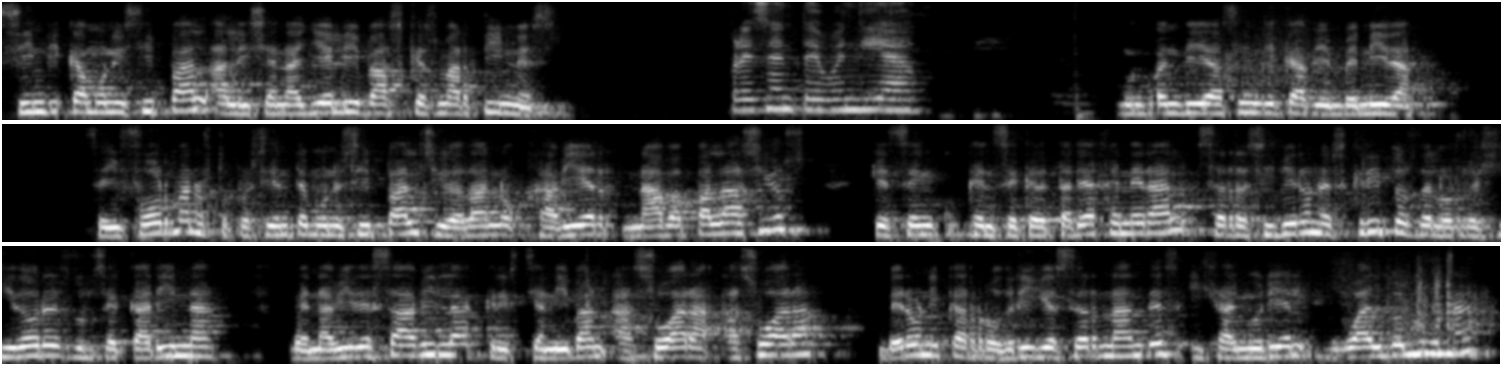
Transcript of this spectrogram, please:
Síndica municipal Alicia Nayeli Vázquez Martínez. Presente, buen día. Muy buen día, síndica, bienvenida. Se informa nuestro presidente municipal, ciudadano Javier Nava Palacios, que, se, que, en Secretaría General se recibieron escritos de los regidores Dulce Karina Benavides Ávila, Cristian Iván Azuara Azuara, Verónica Rodríguez Hernández y Jaime Uriel Waldo Luna,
